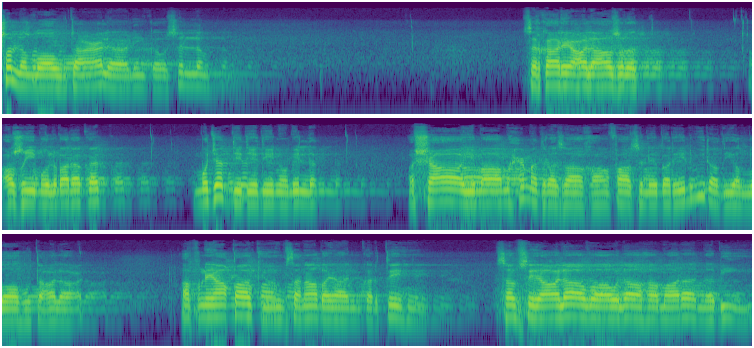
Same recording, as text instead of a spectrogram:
सल्लल्लाहु तआला अलैहि वसल्लम सरकार आला हज़रत अज़ीमुल बरकत मुजद्दिद दीन व मिल्लत शाह इमाम अहमद रज़ा खां फासिल बरेलवी रज़ी अल्लाह तआला अपने आका की सना बयान करते हैं। सबसे आला व अला हमारा नबी,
